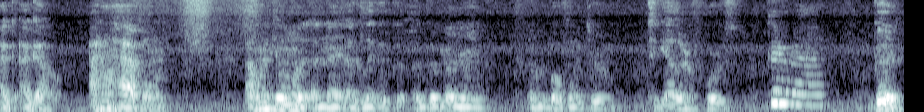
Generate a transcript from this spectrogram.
I, I got. I don't have one. I want to give them a, a, night, a like a, good- a good memory that we both went through together, of course. Good or bad? Good.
